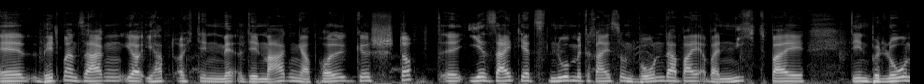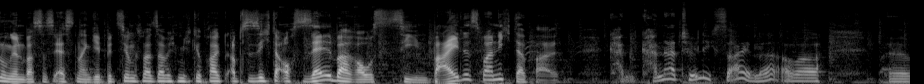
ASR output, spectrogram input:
Äh, wird man sagen, ja, ihr habt euch den, den Magen ja vollgestopft. Äh, ihr seid jetzt nur mit Reis und Bohnen dabei, aber nicht bei den Belohnungen, was das Essen angeht. Beziehungsweise habe ich mich gefragt, ob sie sich da auch selber rausziehen. Beides war nicht der Fall. Kann, kann natürlich sein, ne? Aber äh,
